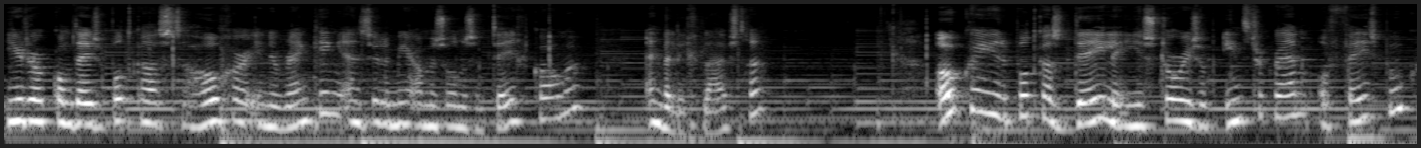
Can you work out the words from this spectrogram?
Hierdoor komt deze podcast hoger in de ranking en zullen meer Amazones hem tegenkomen en wellicht luisteren. Ook kun je de podcast delen in je stories op Instagram of Facebook,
